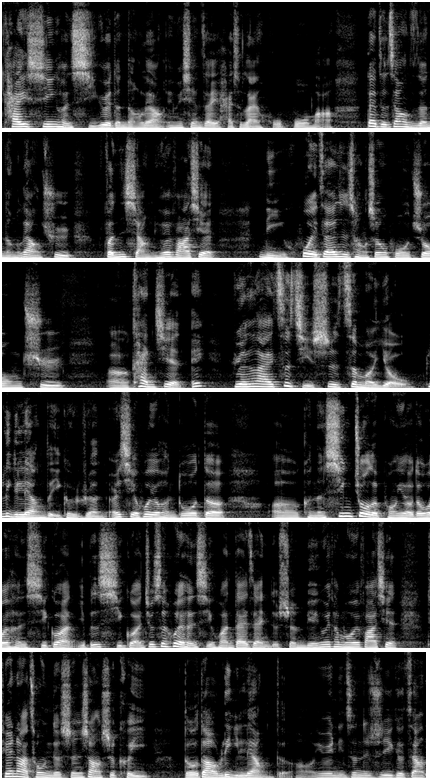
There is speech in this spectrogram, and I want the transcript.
开心、很喜悦的能量，因为现在也还是蓝活泼嘛，带着这样子的能量去分享，你会发现你会在日常生活中去呃看见，诶。原来自己是这么有力量的一个人，而且会有很多的呃，可能新旧的朋友都会很习惯，也不是习惯，就是会很喜欢待在你的身边，因为他们会发现，天哪，从你的身上是可以得到力量的啊，因为你真的是一个这样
